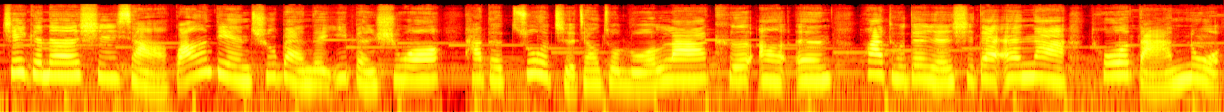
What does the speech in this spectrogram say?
这个呢是小光点出版的一本书哦。它的作者叫做罗拉科奥恩，画图的人是戴安娜托达诺。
